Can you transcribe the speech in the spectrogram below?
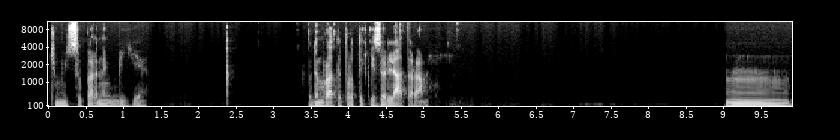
Чомусь суперник б'є. Будемо грати проти ізолятора. Ну,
